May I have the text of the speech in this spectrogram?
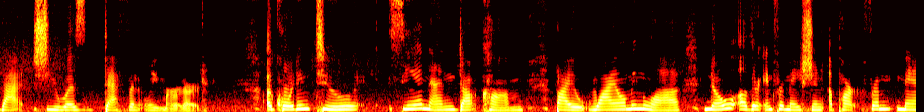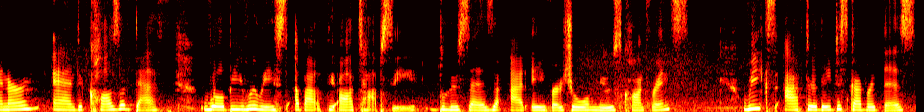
that she was definitely murdered. According to CNN.com, by Wyoming law, no other information apart from manner and cause of death will be released about the autopsy, Blue says at a virtual news conference. Weeks after they discovered this,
